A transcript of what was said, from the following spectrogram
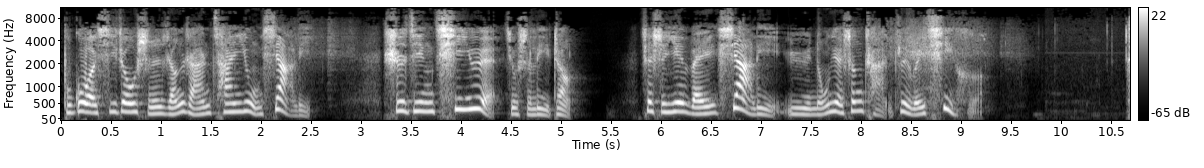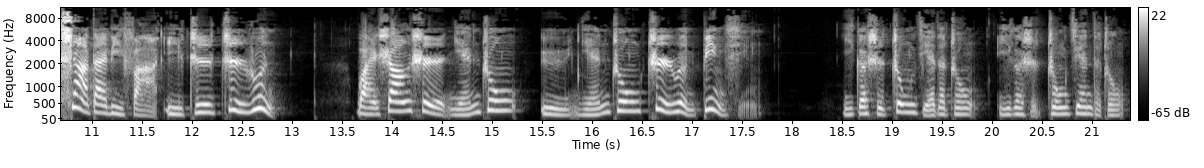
不过，西周时仍然参用夏历，《诗经》七月就是历正，这是因为夏历与农业生产最为契合。夏代历法以之至闰，晚商是年中与年中至闰并行。一个是终结的终，一个是中间的中。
